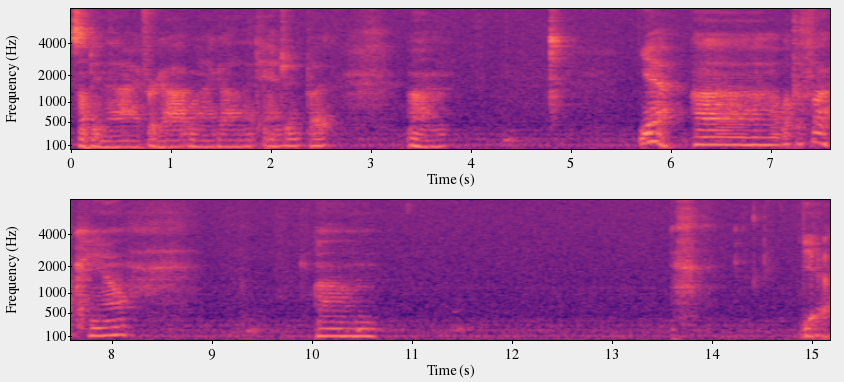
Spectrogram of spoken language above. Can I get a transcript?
something that I forgot when I got on that tangent. But um, yeah. Uh, what the fuck, you know. Um, yeah.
